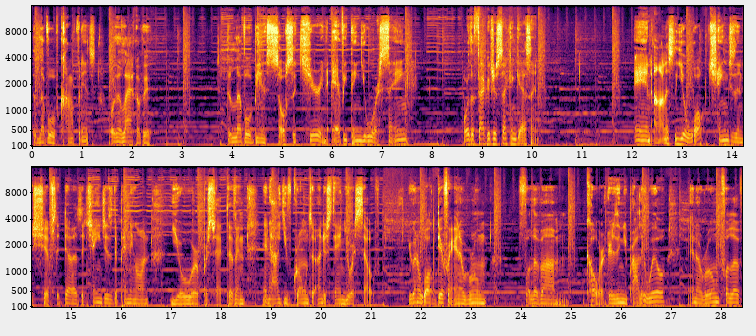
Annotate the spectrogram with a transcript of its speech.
the level of confidence or the lack of it, the level of being so secure in everything you are saying, or the fact that you're second guessing. And honestly, your walk changes and shifts. It does. It changes depending on your perspective and, and how you've grown to understand yourself. You're going to walk different in a room full of um, coworkers than you probably will in a room full of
